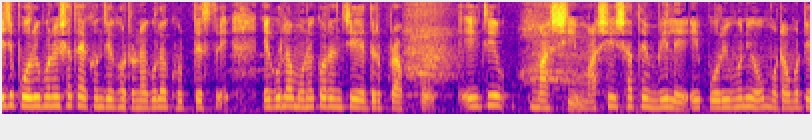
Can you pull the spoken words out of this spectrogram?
এই যে পরিমণের সাথে এখন যে ঘটনাগুলো ঘটতেছে, এগুলা মনে করেন যে এদের প্রাপ্য। এই যে মাসি, মাসির সাথে মিলে এই পরিমণিও মোটামুটি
